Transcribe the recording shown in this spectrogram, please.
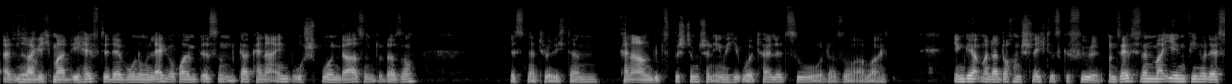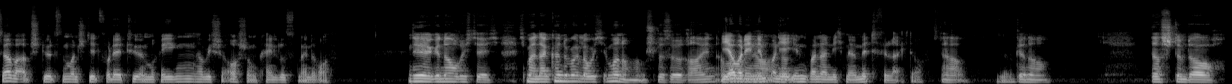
also Ja. sage ich mal, die Hälfte der Wohnung leergeräumt ist und gar keine Einbruchsspuren da sind oder so. Ist natürlich dann, keine Ahnung, gibt es bestimmt schon irgendwelche Urteile zu oder so, aber irgendwie hat man da doch ein schlechtes Gefühl. Und selbst wenn mal irgendwie nur der Server abstürzt und man steht vor der Tür im Regen, habe ich auch schon keine Lust mehr drauf. Nee, genau richtig. Ich meine, dann könnte man, glaube ich, immer noch mit dem Schlüssel rein. ja, aber den nimmt man ja dann- irgendwann dann nicht mehr mit, vielleicht auch. Ja, Ja. genau. Das stimmt auch.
